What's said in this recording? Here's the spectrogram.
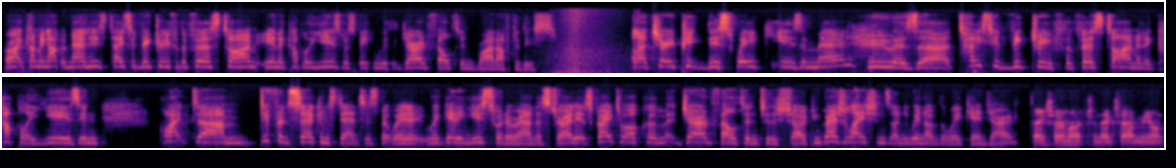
All right, coming up, a man who's tasted victory for the first time in a couple of years. We're speaking with Jared Felton right after this. Well, our cherry pick this week is a man who has uh, tasted victory for the first time in a couple of years in quite um, different circumstances, but we're, we're getting used to it around Australia. It's great to welcome Jared Felton to the show. Congratulations on your win over the weekend, Jared. Thanks very much, and thanks for having me on.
